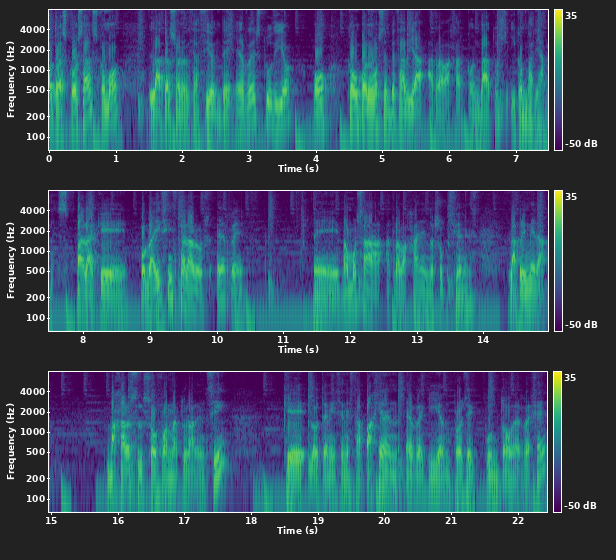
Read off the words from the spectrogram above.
otras cosas como la personalización de RStudio o cómo podemos empezar ya a trabajar con datos y con variables. Para que podáis instalaros R, eh, vamos a, trabajar en dos opciones. La primera, bajaros el software natural en sí, que lo tenéis en esta página en r-project.org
